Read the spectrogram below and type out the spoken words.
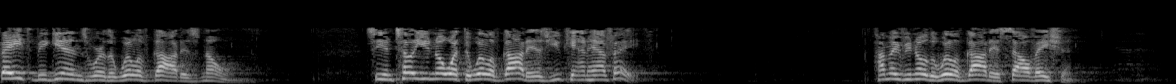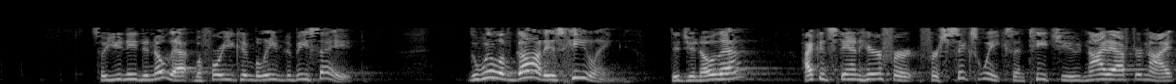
Faith begins where the will of God is known. See, until you know what the will of God is, you can't have faith. How many of you know the will of God is salvation? So you need to know that before you can believe to be saved. The will of God is healing. Did you know that? I could stand here for, for six weeks and teach you night after night,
